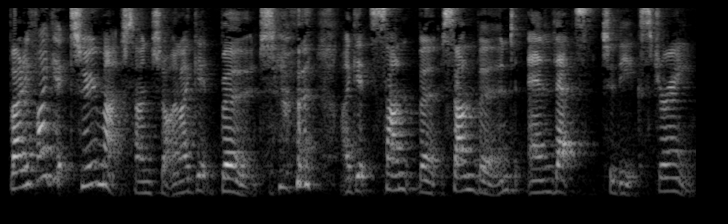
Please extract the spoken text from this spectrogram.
But if I get too much sunshine, I get burnt. I get sunburnt, sunburned, and that's to the extreme.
